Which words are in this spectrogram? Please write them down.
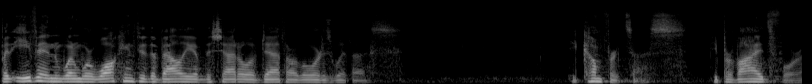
but even when we're walking through the valley of the shadow of death, our Lord is with us. He comforts us, He provides for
